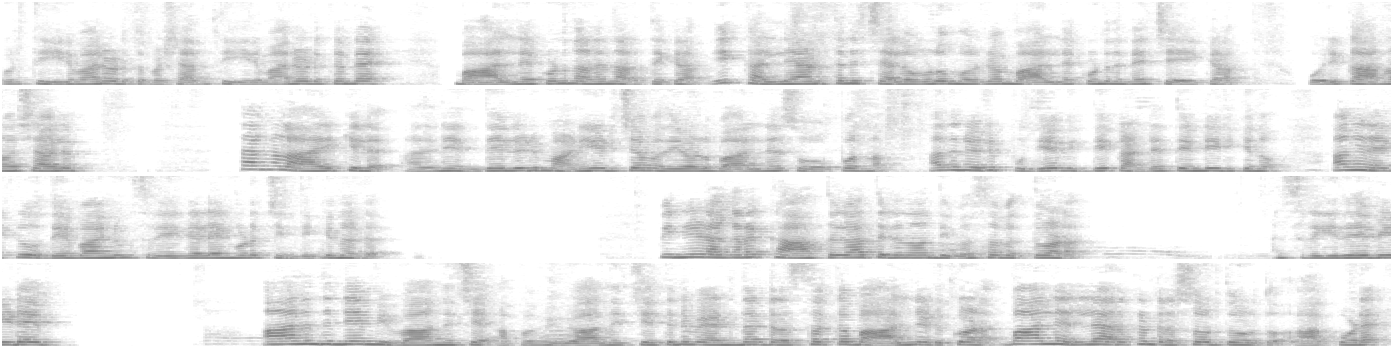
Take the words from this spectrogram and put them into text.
ഒരു തീരുമാനം എടുത്തു. പക്ഷെ അത് തീരുമാനം എടുക്കേണ്ട ബാലിനെ കൊണ്ട് തന്നെ നടത്തിക്കണം. ഈ കല്യാണത്തിന്റെ ചെലവുകൾ മുഴുവൻ ബാലിനെ കൊണ്ട് തന്നെ ചെയ്യിക്കണം. ഒരു കാരണവശാലും തങ്ങൾ ആയിക്കില്ല അതിന് എന്തെങ്കിലും ഒരു മണി അടിച്ചാൽ മതിയുള്ളൂ ബാലിനെ സോപ്പിടണം. അതിനൊരു പുതിയ വിദ്യ കണ്ടെത്തേണ്ടിയിരിക്കുന്നു. അങ്ങനെയൊക്കെ ഉദയഭാനും ശ്രീകലയും കൂടെ ചിന്തിക്കുന്നുണ്ട്. പിന്നീട് അങ്ങനെ കാത്തു കാത്തിരുന്ന ദിവസം എത്തുവാണ്. ശ്രീദേവിയുടെയും ആനന്ദിന്റെയും വിവാഹ നിശ്ചയം. അപ്പൊ വിവാഹ നിശ്ചയത്തിന് വേണ്ടുന്ന ഡ്രസ്സൊക്കെ ബാലിന് എടുക്കുവാണ്. ബാലിന് എല്ലാവർക്കും ഡ്രസ്സ് എടുത്തു കൊടുത്തു. ആ കൂടെ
